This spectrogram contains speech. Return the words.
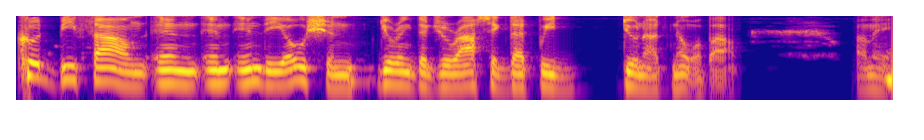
could be found in, in, in the ocean during the Jurassic that we do not know about? I mean,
